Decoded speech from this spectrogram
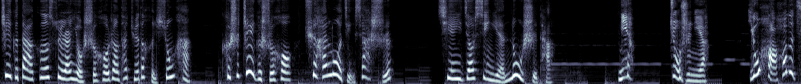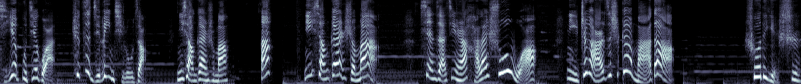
这个大哥虽然有时候让他觉得很凶悍，可是这个时候却还落井下石。千一娇杏眼怒视他：“你，就是你，有好好的企业不接管，却自己另起炉灶，你想干什么？啊？你想干什么？现在竟然还来说我？你这个儿子是干嘛的？”说的也是，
